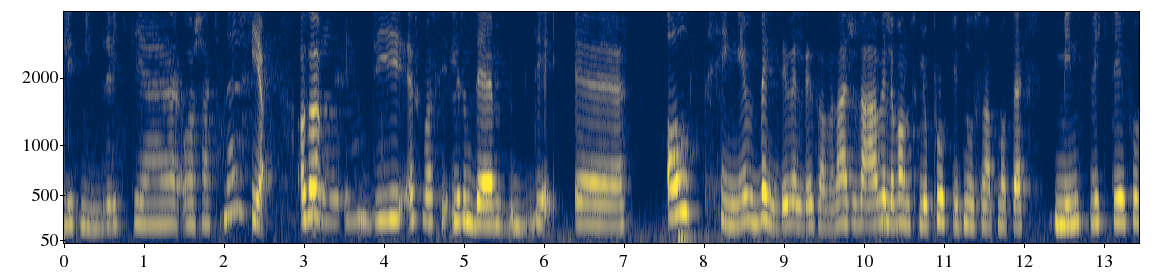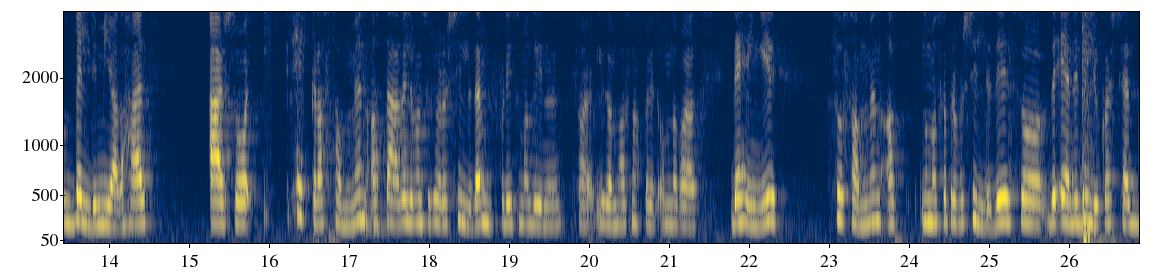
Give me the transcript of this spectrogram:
litt mindre viktige årsakene? Ja. Altså, Altså, de Jeg skal bare si liksom det de, eh, Alt henger veldig, veldig sammen her, så det er veldig vanskelig å plukke ut noe som er på en måte minst viktig, for veldig mye av det her er så hekla sammen at det er veldig vanskelig å klare å skille dem. fordi som Andrine sa, liksom, har snakka litt om, det var at det henger så sammen at når man skal prøve å skille dem, så det ene ville jo ikke ha skjedd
